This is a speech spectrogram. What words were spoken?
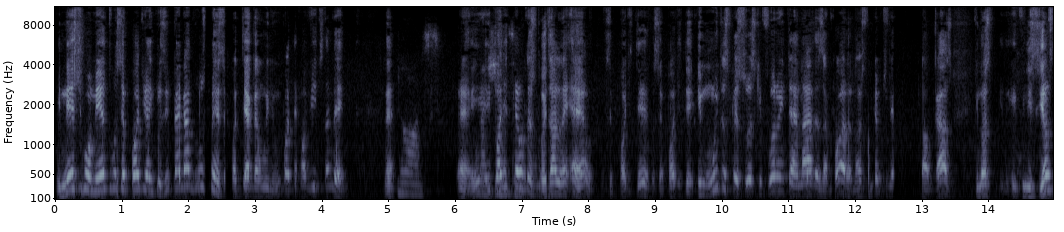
E neste momento você pode, inclusive, pegar duas doenças. Pode ter H1N1, pode ter Covid também. Né? Nossa. É, e, pode ter outras coisas. Além, é, você pode ter, você pode ter. E muitas pessoas que foram internadas agora, nós mesmo tivemos tal caso, que nós iniciamos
